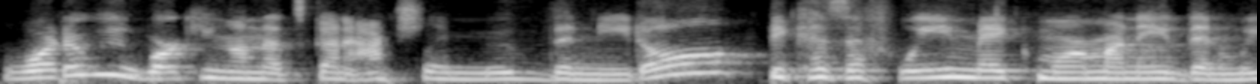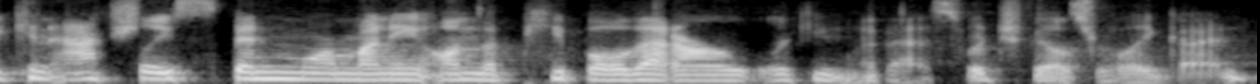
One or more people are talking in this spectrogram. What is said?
what are we working on that's going to actually move the needle? Because if we make more money, then we can actually spend more money on the people that are working with us, which feels really good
